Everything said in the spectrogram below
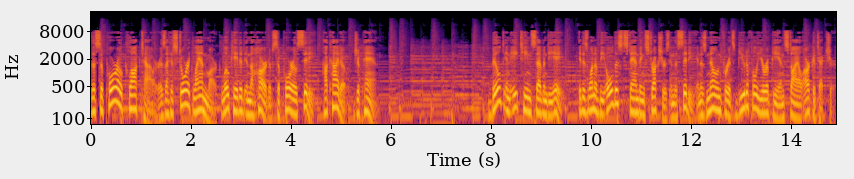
The Sapporo Clock Tower is a historic landmark located in the heart of Sapporo City, Hokkaido, Japan. Built in 1878, it is one of the oldest standing structures in the city and is known for its beautiful European-style architecture.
